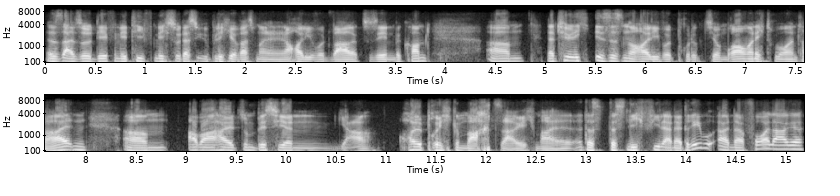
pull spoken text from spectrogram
Es ist also definitiv nicht so das Übliche, was man in der Hollywood-Ware zu sehen bekommt. Ähm, natürlich ist es eine Hollywood-Produktion, brauchen wir nicht drüber unterhalten, ähm, aber halt so ein bisschen, ja, holprig gemacht, sage ich mal. Das, das liegt viel an der, Drehbuch, an der Vorlage,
